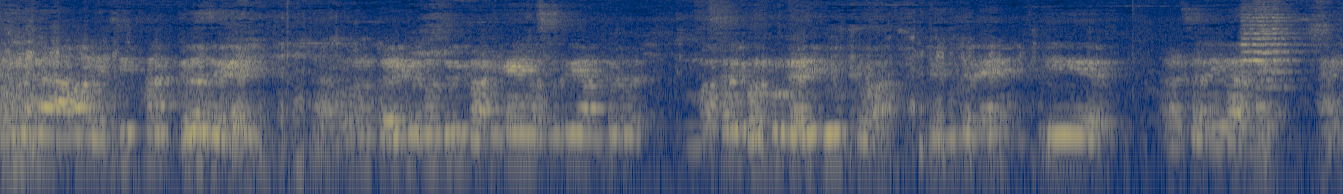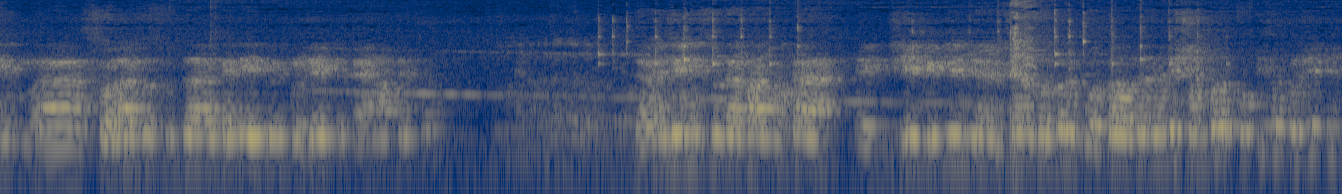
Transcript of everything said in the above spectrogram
म्हणून आम्हाला याची फार गरज आहे काही म्हणून तळीकडे मंजुरी बाकी काही नसलं तरी आमचं मसाले भरपूर गाडी घेऊन ठेवा. ते कुठे काय की अडचण येणार नाही. आणि सोलारचं सुद्धा कधी प्रोजेक्ट काय नाव त्याचं? धनंजयनी सुद्धा फार मोठा एक जे घेतली विचारत होतो बोलता होता म्हणजे शंभर कोटीचा प्रोजेक्ट आहे.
